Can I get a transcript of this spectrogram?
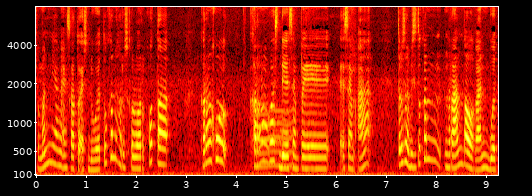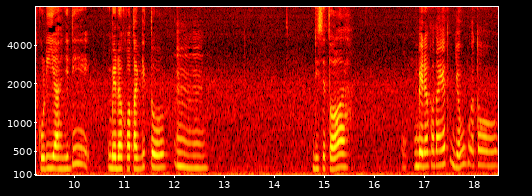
Cuman yang S1 S2 tuh kan harus keluar kota. Karena aku karena aku SD SMP SMA terus habis itu kan ngerantau kan buat kuliah. Jadi beda kota gitu. Hmm. Di situlah beda kotanya tuh jauh atau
